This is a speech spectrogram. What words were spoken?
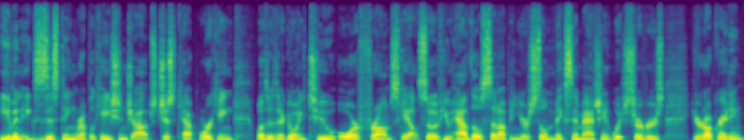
Even existing replication jobs just kept working, whether they're going to or from scale. So if you have those set up and you're still mix and matching which servers you're upgrading,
